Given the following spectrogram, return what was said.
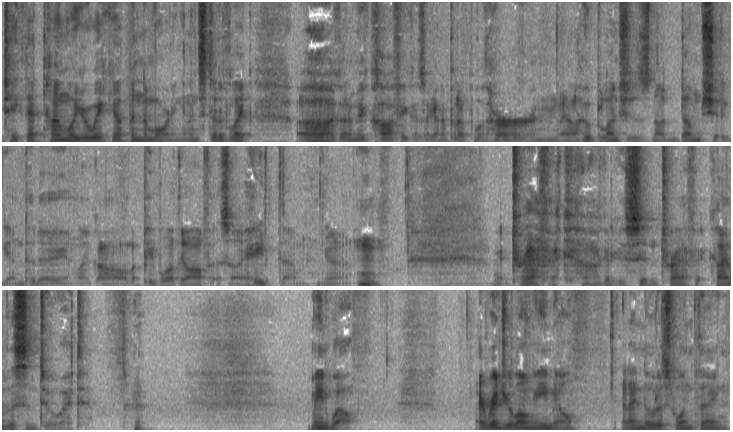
take that time while you're waking up in the morning, and instead of like, oh, I gotta make coffee because I gotta put up with her, and I hope lunch is not dumb shit again today, and like, oh, the people at the office, I hate them. Yeah. Mm. Right, traffic. Oh, I gotta go sit in traffic. I listen to it. Meanwhile, I read your long email and I noticed one thing.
